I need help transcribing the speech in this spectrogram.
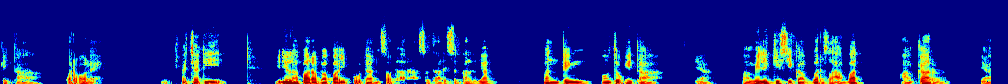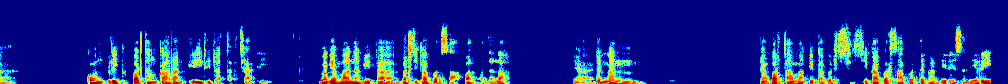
kita peroleh. Nah, jadi inilah para Bapak Ibu dan saudara-saudari sekalian penting untuk kita ya memiliki sikap bersahabat agar ya konflik pertengkaran ini tidak terjadi. Bagaimana kita bersikap bersahabat adalah ya dengan yang pertama kita bersikap bersahabat dengan diri sendiri,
